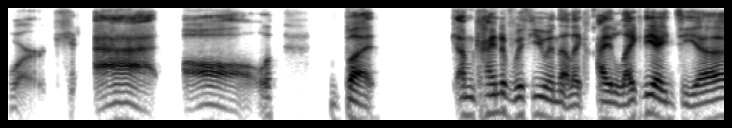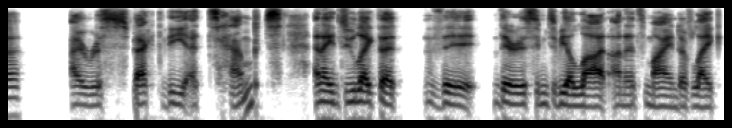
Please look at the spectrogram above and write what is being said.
work at all. But i'm kind of with you in that like i like the idea i respect the attempt and i do like that the there seemed to be a lot on its mind of like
